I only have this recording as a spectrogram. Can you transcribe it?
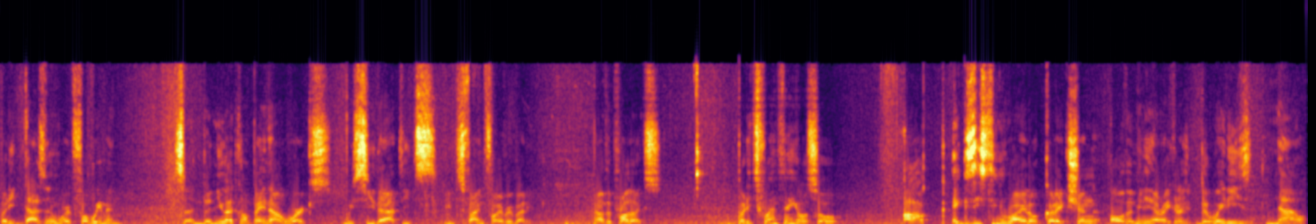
but it doesn't work for women. So the new ad campaign now works. We see that it's it's fine for everybody. Now the products, but it's one thing also. Our existing Oak collection or the Millenary collection, the way it is now,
